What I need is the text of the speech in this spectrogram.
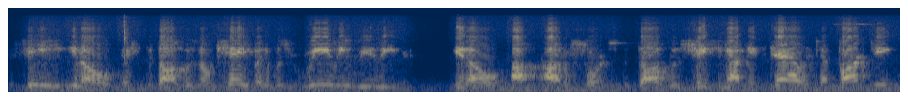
to see, you know, if the dog was okay. But it was really, really, you know, out, out of sorts. The dog was chasing out its tail. It kept barking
